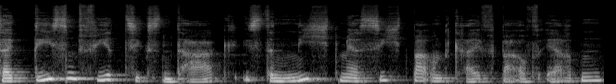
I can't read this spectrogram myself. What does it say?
Seit diesem 40. Tag ist er nicht mehr sichtbar und greifbar auf Erden,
